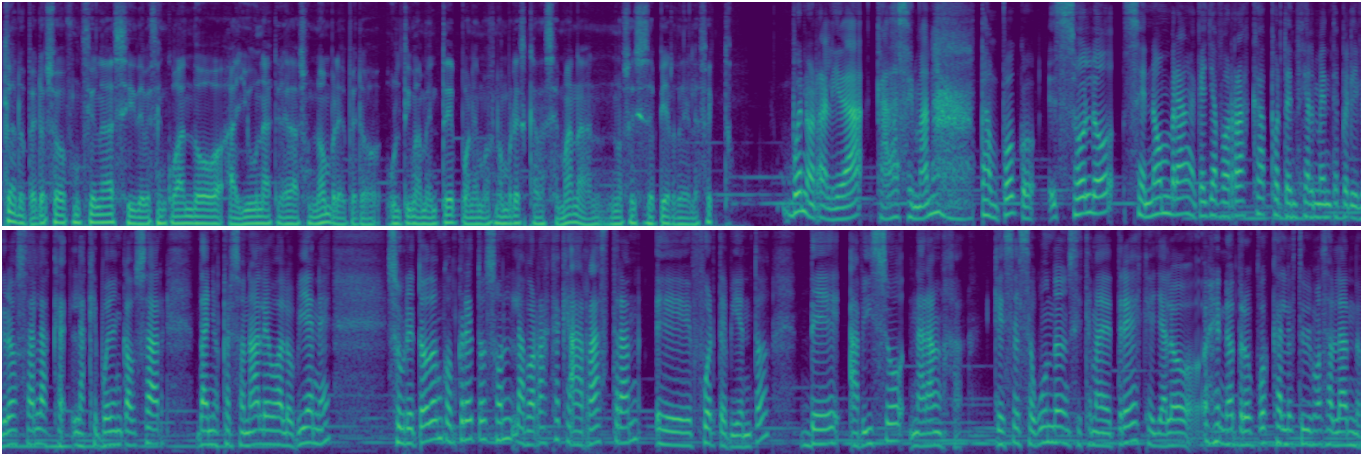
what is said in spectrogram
Claro, pero eso funciona si de vez en cuando hay una que le das un nombre, pero últimamente ponemos nombres cada semana. No sé si se pierde el efecto. Bueno, en realidad cada semana tampoco. Solo se nombran aquellas borrascas potencialmente peligrosas, las que, pueden causar daños personales o a los bienes. Sobre todo en concreto son las borrascas que arrastran eh, fuerte viento de aviso naranja, que es el segundo de un sistema de tres, que ya lo, en otro podcast lo estuvimos hablando.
